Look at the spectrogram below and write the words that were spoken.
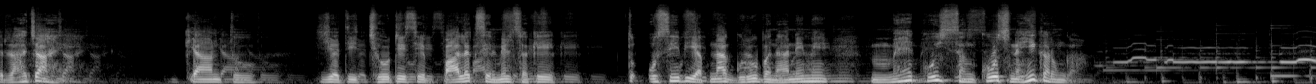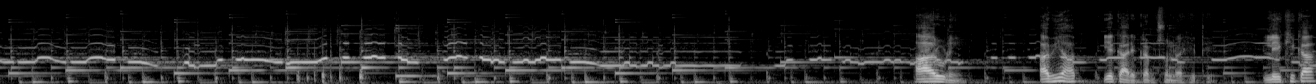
राजा हैं। ज्ञान तो यदि छोटे से बालक से मिल सके तो उसे भी अपना गुरु बनाने में मैं कोई संकोच नहीं करूँगा। आरुणि, अभी आप ये कार्यक्रम सुन रहे थे। लेखिका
